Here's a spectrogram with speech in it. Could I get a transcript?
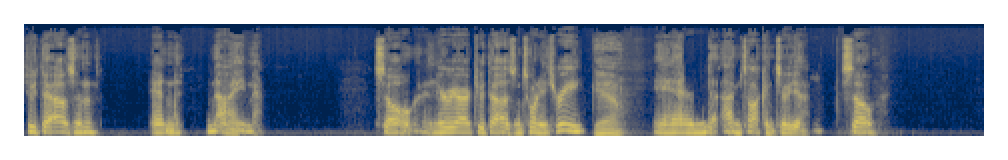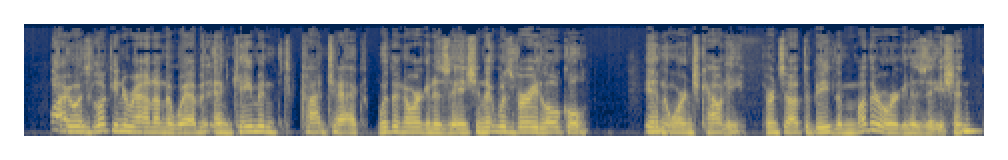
2009. So here we are, 2023. Yeah and I'm talking to you. So I was looking around on the web and came in contact with an organization that was very local in Orange County. Turns out to be the mother organization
